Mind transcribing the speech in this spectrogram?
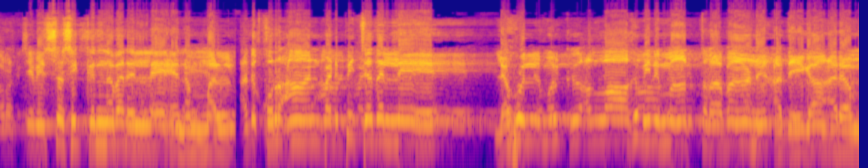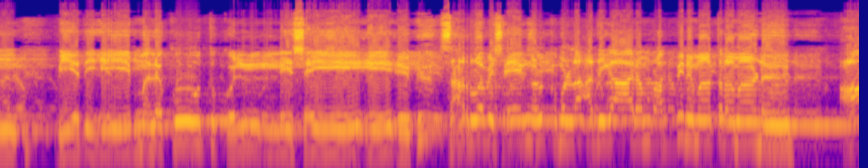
ഉറച്ച് വിശ്വസിക്കുന്നവരല്ലേ നമ്മൾ? അത് ഖുർആൻ പഠിപ്പിച്ചതല്ലേ? ലഹുൽ മുൽക്ക് അള്ളാഹുവിന് മാത്രമാണ് അധികാരം. സർവ വിഷയങ്ങൾക്കുമുള്ള അധികാരം റബ്ബിന് മാത്രമാണ്. ആ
